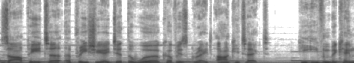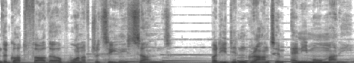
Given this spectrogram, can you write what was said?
Tsar Peter appreciated the work of his great architect. He even became the godfather of one of Trezzini's sons. But he didn't grant him any more money.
